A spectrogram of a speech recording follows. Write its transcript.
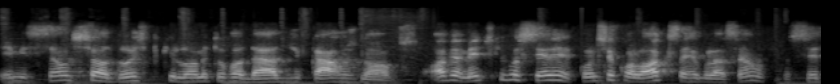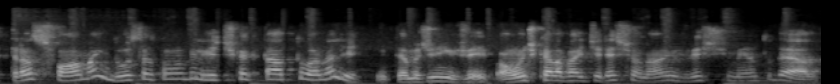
emissão de CO2 por quilômetro rodado de carros novos. Obviamente que você, quando você coloca essa regulação, você transforma a indústria automobilística que está atuando ali, em termos de onde que ela vai direcionar o investimento dela.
